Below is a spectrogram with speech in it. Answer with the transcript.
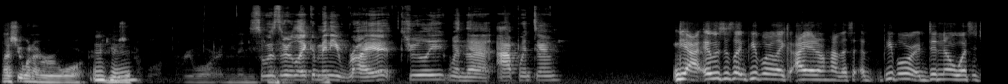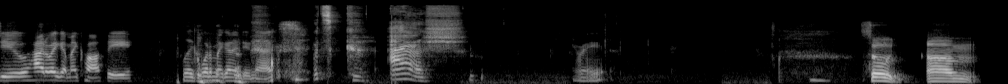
Unless you want to reward, Mhm. use a reward, and then you. So was there like a mini riot, Julie, when the app went down? Yeah, it was just like people were like, I don't have this. People were, didn't know what to do. How do I get my coffee? Like, what am I gonna do next? What's c- Ash? Right. So, um,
